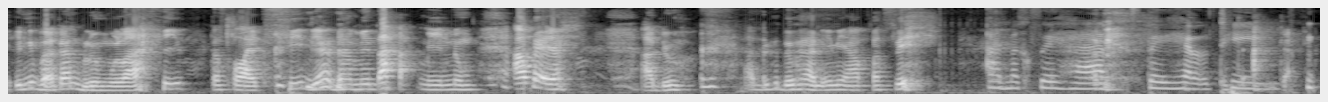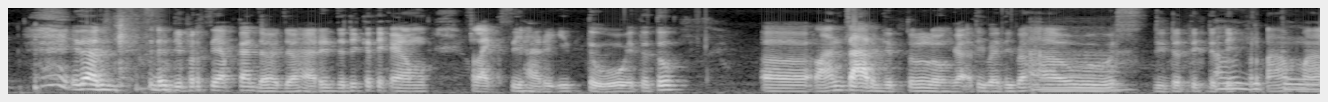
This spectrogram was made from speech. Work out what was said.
ini bahkan belum mulai tes seleksi dia udah minta minum. Apa ya? Aduh, aduh Tuhan ini apa sih? Anak sehat, stay healthy. itu harus sudah dipersiapkan jauh-jauh hari. Jadi ketika kamu seleksi hari itu, itu tuh eh, lancar gitu loh, nggak tiba-tiba Ah. haus di detik-detik Oh, gitu. pertama.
